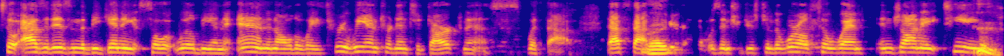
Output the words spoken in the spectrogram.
So as it is in the beginning, so it will be in the end, and all the way through. We entered into darkness with that. That's that right. spirit that was introduced in the world. So when in John 18,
